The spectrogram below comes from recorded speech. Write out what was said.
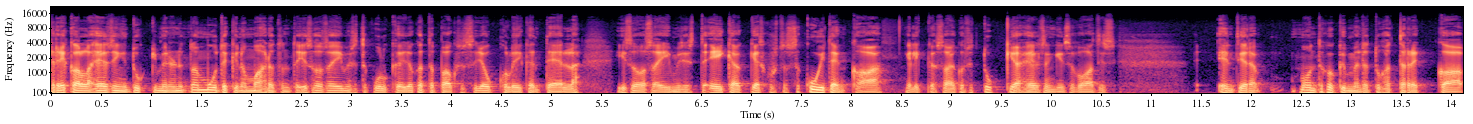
rekalla Helsingin tukkiminen nyt noin muutenkin on mahdotonta. Iso osa ihmisistä kulkee joka tapauksessa joukkoliikenteellä, iso osa ihmisistä ei käy keskustassa kuitenkaan. Eli jos aikoisi tukkia Helsinkiin, se vaatisi, en tiedä montako kymmentä tuhatta rekkaa,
